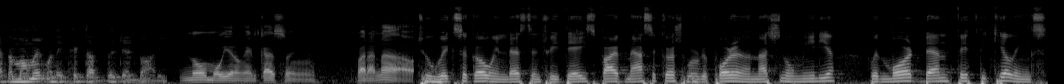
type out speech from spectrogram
at the moment when they picked up the dead body. No movieron el caso en, para nada. Two weeks ago, in less than three days, five massacres were reported on national media with more than 50 killings.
